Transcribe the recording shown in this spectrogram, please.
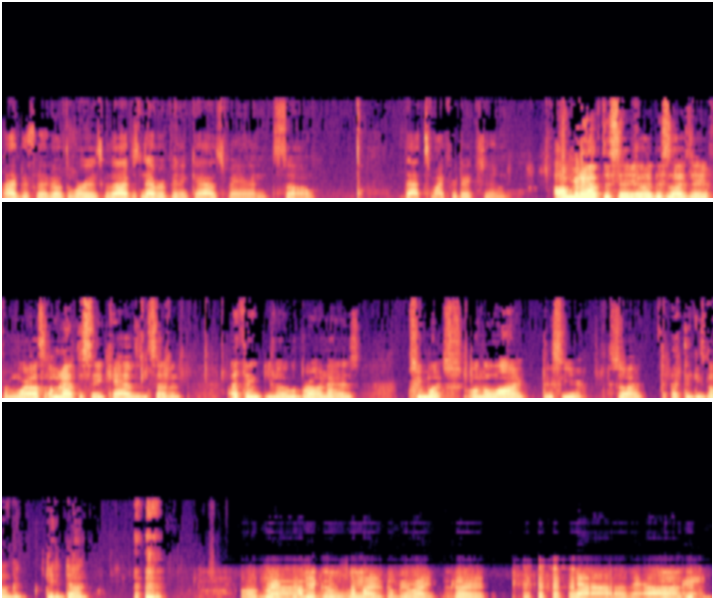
I'm just going to go with the Warriors because I've never been a Cavs fan, so that's my prediction. I'm gonna have to say uh, this is Isaiah from Morehouse. I'm gonna have to say Cavs in seven. I think you know LeBron has too much on the line this year, so I I think he's gonna get it done. Well, great nah, I'm gonna go with, Somebody's gonna be right. Go ahead. no, okay. Oh, uh, this is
